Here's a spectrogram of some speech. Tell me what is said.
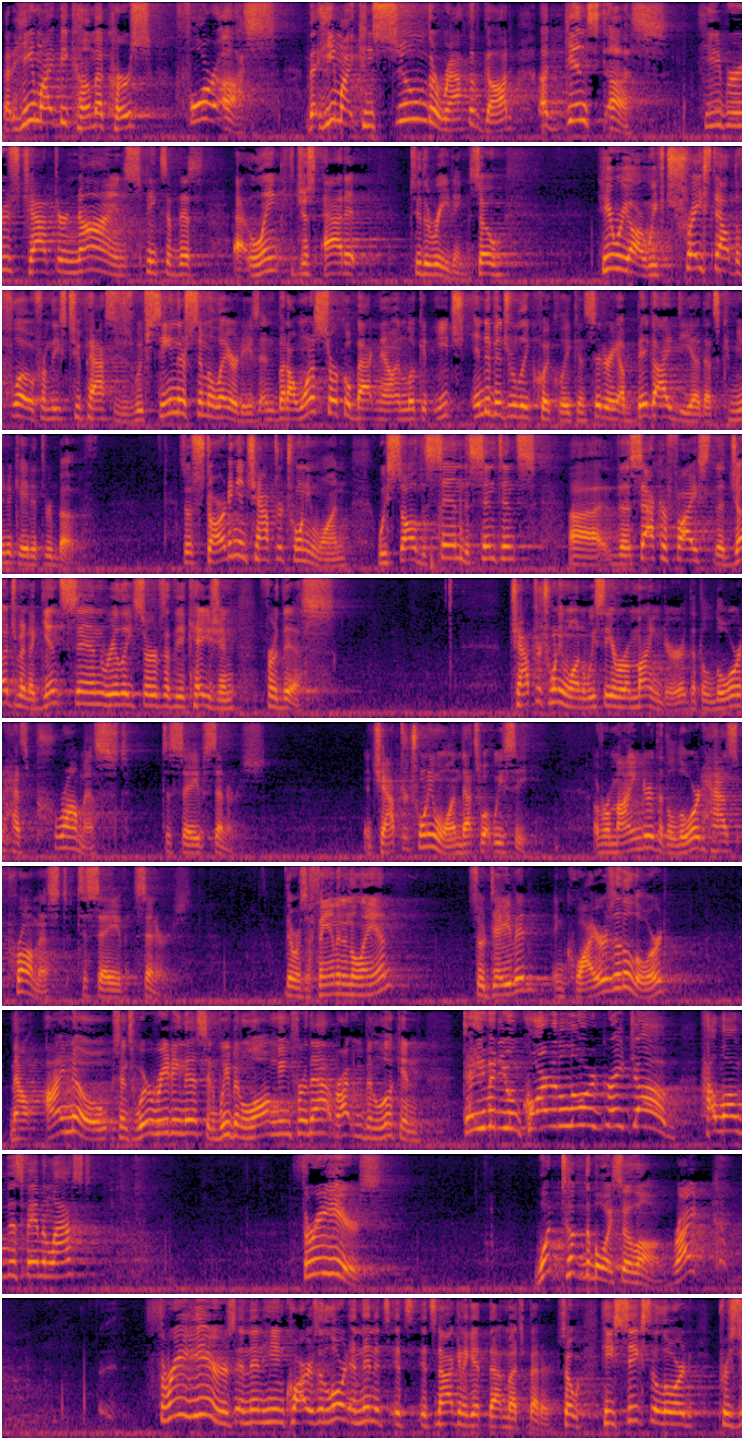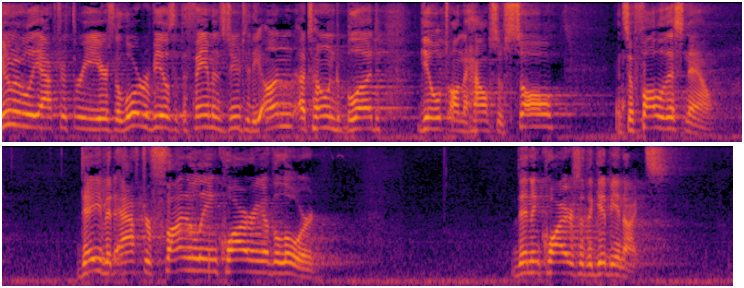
that he might become a curse for us that he might consume the wrath of God against us. Hebrews chapter 9 speaks of this at length. Just add it to the reading. So here we are. We've traced out the flow from these two passages. We've seen their similarities, and, but I want to circle back now and look at each individually quickly, considering a big idea that's communicated through both. So, starting in chapter 21, we saw the sin, the sentence, uh, the sacrifice, the judgment against sin really serves as the occasion for this. Chapter 21, we see a reminder that the Lord has promised to save sinners. In chapter 21, that's what we see a reminder that the Lord has promised to save sinners. There was a famine in the land, so David inquires of the Lord. Now, I know since we're reading this and we've been longing for that, right? We've been looking, David, you inquired of the Lord, great job. How long did this famine last? Three years. What took the boy so long, right? Three years, and then he inquires of the Lord, and then it's, it's, it's not going to get that much better. So he seeks the Lord, presumably after three years. The Lord reveals that the famine is due to the unatoned blood guilt on the house of Saul. And so follow this now. David, after finally inquiring of the Lord, then inquires of the Gibeonites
